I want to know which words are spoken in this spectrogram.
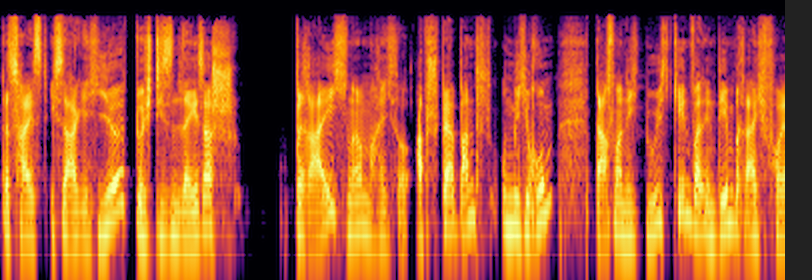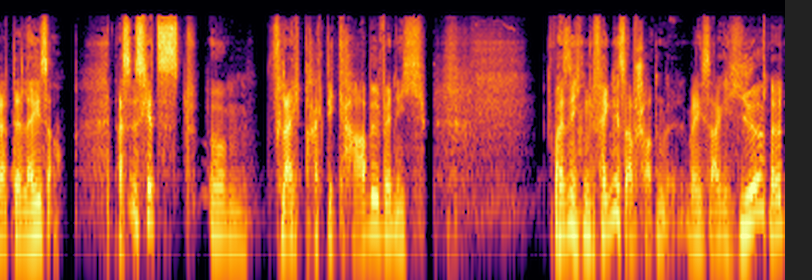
Das heißt, ich sage hier, durch diesen Laserbereich ne, mache ich so Absperrband um mich herum, darf man nicht durchgehen, weil in dem Bereich feuert der Laser. Das ist jetzt ähm, vielleicht praktikabel, wenn ich, weiß nicht, ein Gefängnis abschotten will. Wenn ich sage, hier, ne,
